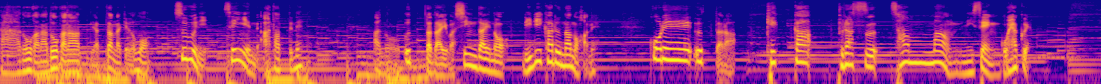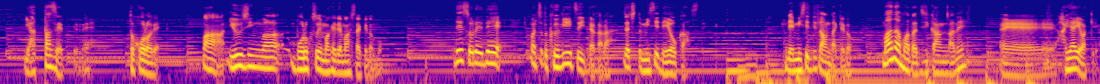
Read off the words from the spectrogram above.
ああ、どうかな、どうかなってやったんだけども、すぐに1000円で当たってね、あの、打った台は寝台のリリカルナノハね。これ打ったら、結果、プラス32,500円。やったぜってね、ところで。まあ、友人はボロクソに負けてましたけども。で、それで、まあちょっと区切りついたから、じゃあちょっと店出ようか、つって。で、店出たんだけど、まだまだ時間がね、えー、早いわけよ。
